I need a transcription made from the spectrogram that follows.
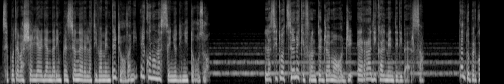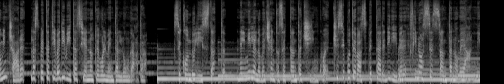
Si poteva scegliere di andare in pensione relativamente giovani e con un assegno dignitoso. La situazione che fronteggiamo oggi è radicalmente diversa. Tanto per cominciare, l'aspettativa di vita si è notevolmente allungata. Secondo l'Istat, nel 1975 ci si poteva aspettare di vivere fino a 69 anni.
